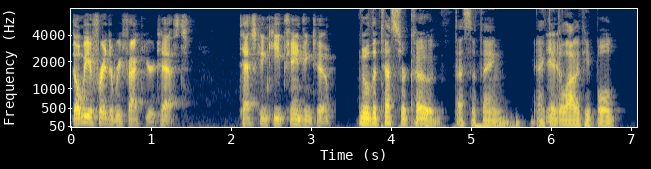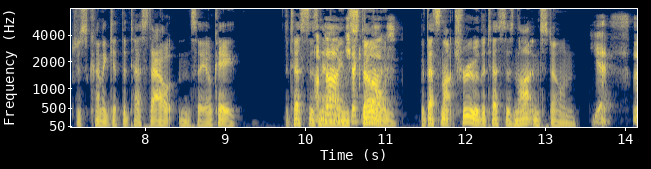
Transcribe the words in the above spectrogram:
don't be afraid to refactor your test. Tests can keep changing too. No, the tests are code. That's the thing. I think Yeah. a lot of people just kind of get the test out and say, okay, the test is I'm now done. in Check stone. But that's not true. The test is not in stone. Yes.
